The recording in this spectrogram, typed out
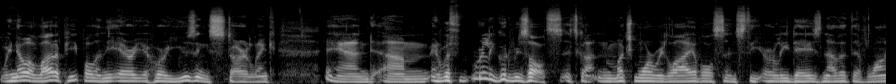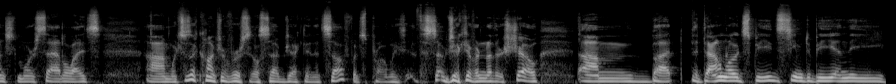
we know a lot of people in the area who are using Starlink, and um, and with really good results. It's gotten much more reliable since the early days. Now that they've launched more satellites, um, which is a controversial subject in itself, which is probably the subject of another show. Um, but the download speeds seem to be in the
